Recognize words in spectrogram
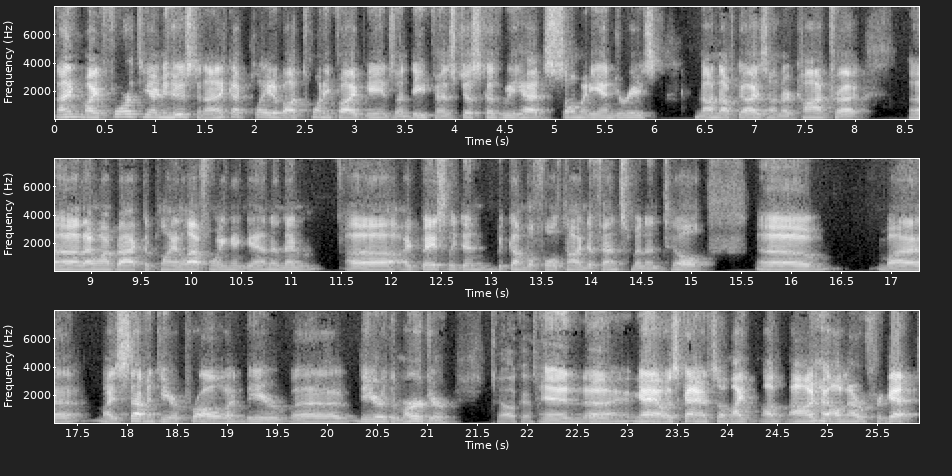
I think my fourth year in Houston. I think I played about 25 games on defense just because we had so many injuries not enough guys under contract. Uh, then I went back to playing left wing again, and then uh, I basically didn't become a full time defenseman until uh, my my seventh year pro, the year uh, the year of the merger. Oh, okay. And uh, yeah, it was kind of so my I'll, I'll, never forget.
